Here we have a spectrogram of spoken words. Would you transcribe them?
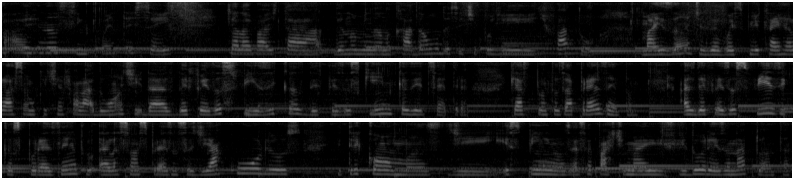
página 56 que ela vai estar denominando cada um desse tipo de, de fator. Mas antes eu vou explicar em relação ao que eu tinha falado antes das defesas físicas, defesas químicas e etc. que as plantas apresentam. As defesas físicas, por exemplo, elas são as presenças de acúlios, de tricomas, de espinhos, essa parte mais de dureza na planta.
